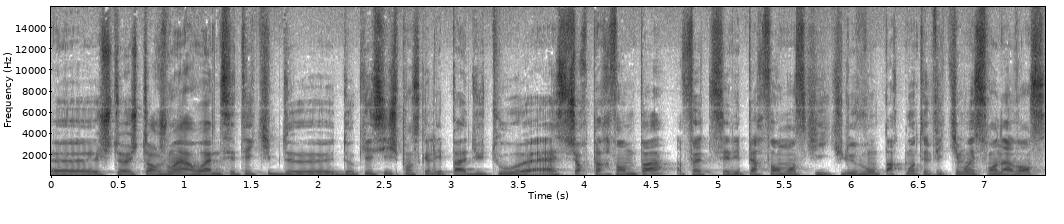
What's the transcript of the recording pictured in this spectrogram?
euh, je, te, je te rejoins, Erwan, cette équipe de d'OKC, je pense qu'elle est pas du tout, euh, elle surperforme pas. En fait, c'est les performances qui, lui vont. Par contre, effectivement, ils sont en avance.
